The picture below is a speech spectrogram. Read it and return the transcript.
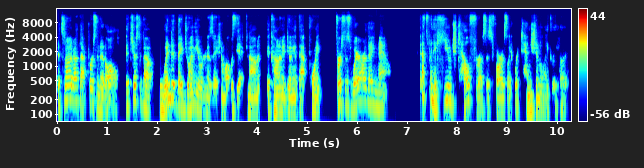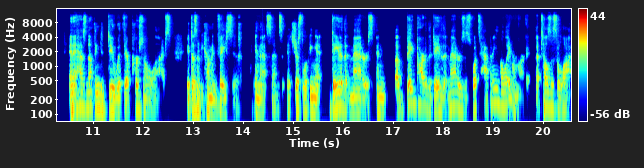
it's not about that person at all. It's just about when did they join the organization? What was the economic economy doing at that point versus where are they now? That's been a huge tell for us as far as like retention likelihood. And it has nothing to do with their personal lives. It doesn't become invasive in that sense. It's just looking at data that matters. And a big part of the data that matters is what's happening in the labor market. That tells us a lot.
